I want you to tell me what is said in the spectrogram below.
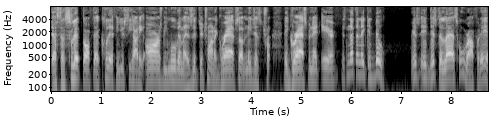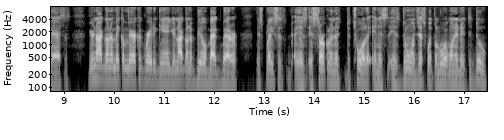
that's done slipped off that cliff, and you see how the arms be moving like as if they're trying to grab something. They just tr- they grasping that air. There's nothing they can do. It's it, it's the last hoorah for their asses. You're not gonna make America great again. You're not gonna build back better. This place is is, is circling the, the toilet and it's is doing just what the Lord wanted it to do,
